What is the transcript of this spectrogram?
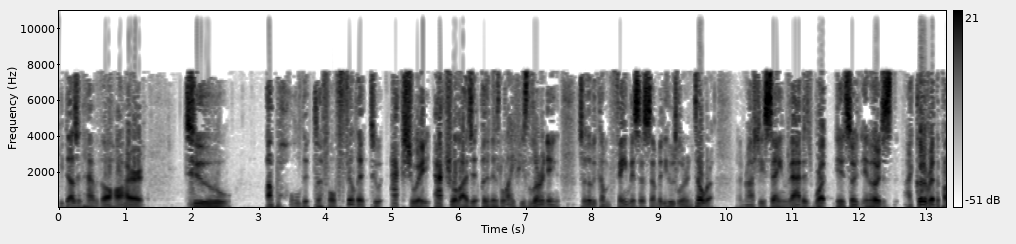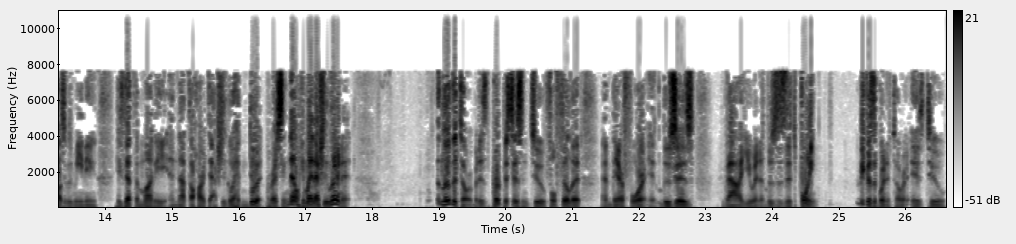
he doesn't have the heart to uphold it, to fulfill it, to actuate, actualize it within his life. He's learning so he'll become famous as somebody who's learned Torah. And Rashi is saying that is what is, so in other words, I could have read the Pasuk meaning he's got the money and not the heart to actually go ahead and do it. But Rashi's saying, no, he might actually learn it. Learn the Torah, but his purpose isn't to fulfill it, and therefore it loses value and it loses its point. Because the point of Torah is to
